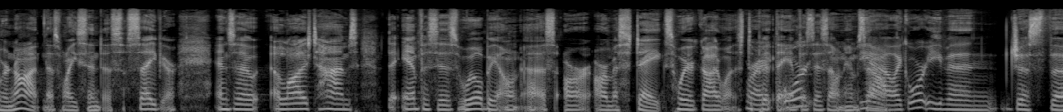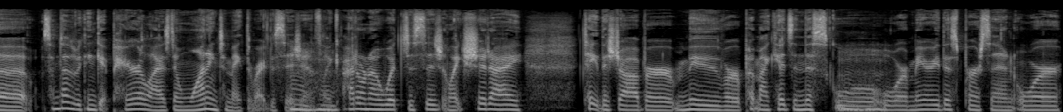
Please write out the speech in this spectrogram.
we're not. That's why he sent us a savior. And so a lot of times the emphasis will be on us or our mistakes where God wants to right. put the or, emphasis on himself. Yeah, like or even just the sometimes we can get paralyzed in wanting to make the right decision. Mm-hmm. It's like I don't know what decision like should I take this job or move or put my kids in this school mm-hmm. or marry this person or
